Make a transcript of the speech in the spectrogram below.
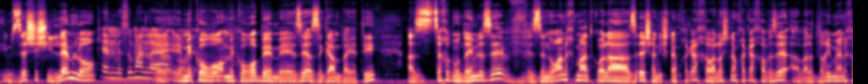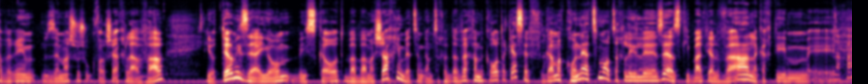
עם זה ששילם לו... כן, מזומן לא יעבור. מקורו, מקורו בזה, אז זה גם בעייתי. אז צריך להיות מודעים לזה, וזה נורא נחמד, כל הזה שאני אשלם לך ככה, אבל לא אשלם לך ככה וזה, אבל הדברים האלה, חברים, זה משהו שהוא כבר שייך לעבר. יותר מזה היום, בעסקאות במש"חים בעצם גם צריך לדווח על מקורות הכסף. נכון. גם הקונה עצמו צריך לזה, אז קיבלתי הלוואה, לקחתי אה, נכון.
